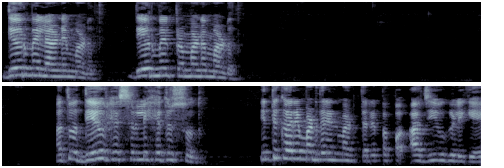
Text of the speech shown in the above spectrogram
ದೇವ್ರ ಮೇಲೆ ಆಣೆ ಮಾಡೋದು, ದೇವ್ರ ಮೇಲೆ ಪ್ರಮಾಣ ಮಾಡೋದು. ಅಥವಾ ದೇವ್ರ ಹೆಸರಲ್ಲಿ ಹೆದರ್ಸೋದು. ಇಂಥ ಕಾರ್ಯ ಮಾಡಿದ್ರೆ ಏನು ಮಾಡ್ತಾರೆ? ಪಾಪ ಆ ಜೀವಗಳಿಗೆ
